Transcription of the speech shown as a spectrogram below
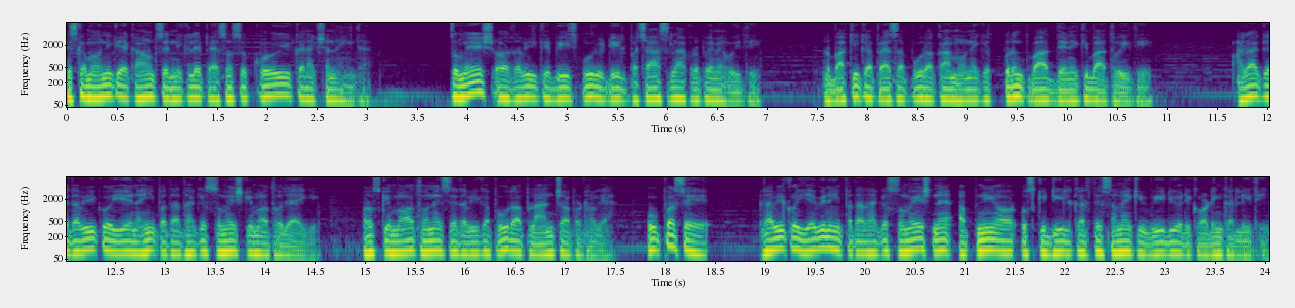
इसका मोहनी के अकाउंट से निकले पैसों से कोई कनेक्शन नहीं था। सुमेश और रवि के बीच पूरी डील पचास लाख रुपए में हुई थी और बाकी का पैसा पूरा काम होने के तुरंत बाद देने की बात हुई थी। हालाँकि रवि को यह नहीं पता था कि सुमेश की मौत हो जाएगी और उसकी मौत होने से रवि का पूरा प्लान चौपट हो गया। ऊपर से रवि को यह भी नहीं पता था कि सुमेश ने अपनी और उसकी डील करते समय की वीडियो रिकॉर्डिंग कर ली थी।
